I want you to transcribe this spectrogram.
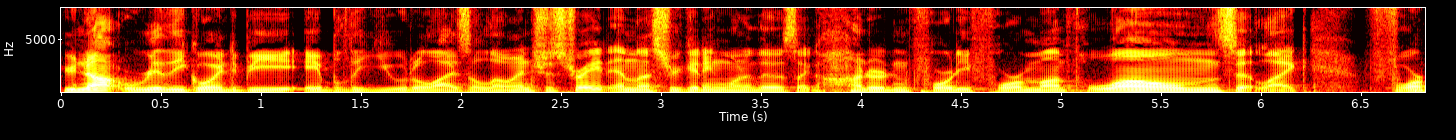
you're not really going to be able to utilize a low interest rate unless you're getting one of those like 144 month loans at like 4% or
